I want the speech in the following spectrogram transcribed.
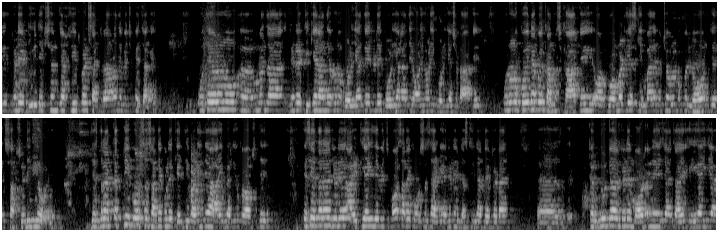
ਜਿਹੜੇ ਡੀ ਐਡਿਕਸ਼ਨ ਜਾਂ ਟ੍ਰੀਟਮੈਂਟ ਸੈਂਟਰ ਆ, ਉਹਨਾਂ ਦੇ ਵਿੱਚ ਭੇਜਾਂਗੇ। ਉੱਥੇ ਉਹਨਾਂ ਨੂੰ ਉਹਨਾਂ ਦਾ ਜਿਹੜੇ ਟੀਕੇ ਲਾਉਂਦੇ ਉਹਨਾਂ ਨੂੰ ਗੋਲੀਆਂ ਤੇ ਜਿਹੜੇ ਗੋਲੀਆਂ ਲਾਉਂਦੇ ਹੌਲੀ ਹੌਲੀ ਗੋਲੀਆਂ ਛਡਾ ਕੇ, ਉਹਨਾਂ ਨੂੰ ਕੋਈ ਨਾ ਕੋਈ ਕੰਮ ਸਿਖਾ ਕੇ ਔਰ ਗਵਰਨਮੈਂਟ ਦੀਆਂ ਸਕੀਮਾਂ ਦੇ ਵਿੱਚੋਂ ਉਹਨਾਂ ਨੂੰ ਕੋਈ ਲੋਨ ਜਿਹੜੀ ਸਬਸਿਡੀ ਵੀ ਹੋਵੇ। ਜਿਸ ਤਰ੍ਹਾਂ 31 ਕੋਰਸ ਸਾਡੇ ਕੋਲੇ ਖੇਤੀਬਾੜੀ ਦੇ ਹਾਈ ਵੈਲਿਊ ਕ੍ਰੌਪਸ ਦੇ ਇਸੇ ਤਰ੍ਹਾਂ ਜਿਹੜੇ ਆਈਟੀਆਈ ਦੇ ਵਿੱਚ ਬਹੁਤ ਸਾਰੇ ਕੋਰਸਸ ਹੈਗੇ ਆ, ਜਿਹੜੇ ਇੰਡਸਟਰੀ ਨਾਲ ਰਿਲੇਟਡ ਹੈ ਕੰਪਿਊਟਰ ਜਿਹੜੇ ਮਾਡਰਨ ਏਜ ਆ, ਚਾਹੇ ਏਆਈ ਆ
